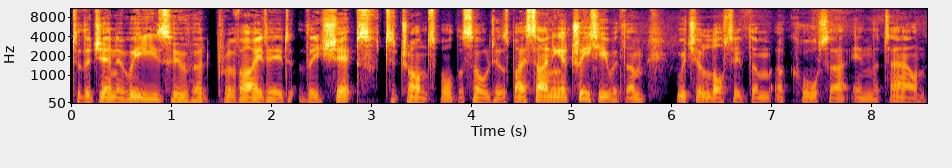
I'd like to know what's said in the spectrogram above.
to the Genoese who had provided the ships to transport the soldiers by signing a treaty with them which allotted them a quarter in the town.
